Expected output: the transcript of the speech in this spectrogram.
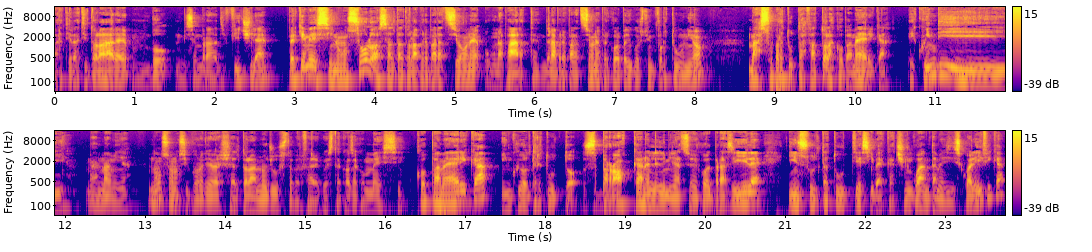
Partirà titolare? Boh, mi sembra difficile. Perché Messi non solo ha saltato la preparazione, o una parte della preparazione per colpa di questo infortunio, ma soprattutto ha fatto la Coppa America. E quindi... Mamma mia. Non sono sicuro di aver scelto l'anno giusto per fare questa cosa con Messi. Coppa America, in cui oltretutto sbrocca nell'eliminazione col Brasile, insulta tutti e si becca 50 mesi di squalifica,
